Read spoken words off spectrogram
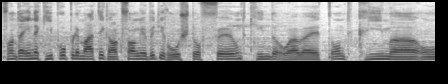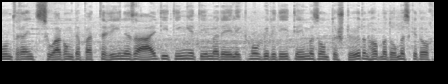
von der Energieproblematik angefangen über die Rohstoffe und Kinderarbeit und Klima und Entsorgung der Batterien, also all die Dinge, die man der Elektromobilität immer so unterstützt. Und habe mir damals gedacht,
